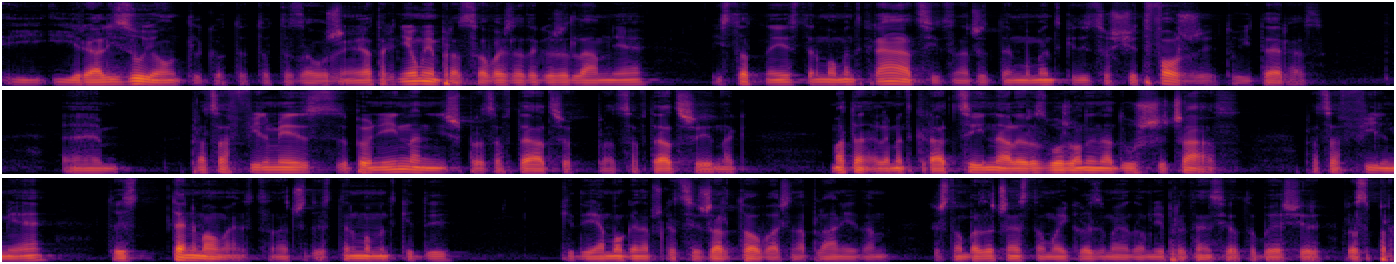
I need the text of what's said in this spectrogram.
i, i realizują tylko te, te, te założenia. Ja tak nie umiem pracować, dlatego że dla mnie istotny jest ten moment kreacji, to znaczy ten moment, kiedy coś się tworzy tu i teraz. Praca w filmie jest zupełnie inna niż praca w teatrze. Praca w teatrze jednak ma ten element kreacyjny, ale rozłożony na dłuższy czas. Praca w filmie to jest ten moment, to znaczy to jest ten moment, kiedy, kiedy ja mogę na przykład sobie żartować na planie. Tam, zresztą bardzo często moi koledzy mają do mnie pretensje o to, bo ja się rozpra-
